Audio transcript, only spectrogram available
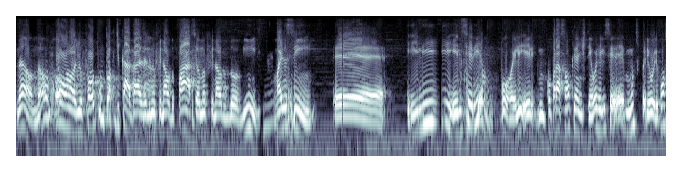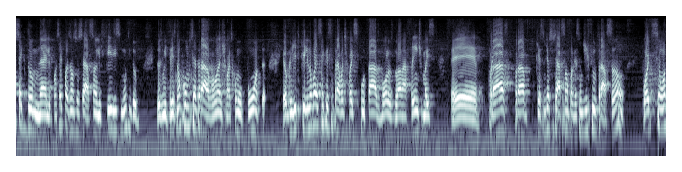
Não, não, Ronaldinho, falta um toque de casais ali no final do passe ou no final do domínio. Mas assim, é, ele, seria, porra, ele, ele, em comparação ao que a gente tem hoje, ele seria muito superior. Ele consegue dominar, ele consegue fazer uma associação. Ele fez isso muito em 2003, não como centroavante, mas como ponta. Eu acredito que ele não vai ser aquele centroavante para disputar as bolas lá na frente, mas é, para questão de associação, para questão de infiltração, pode ser uma,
